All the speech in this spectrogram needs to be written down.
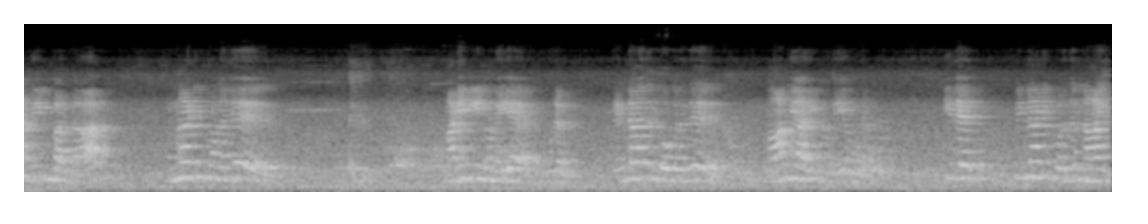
அப்படின்னு பார்த்தா முன்னாடி போனது மனைவியினுடைய உடல். ரெண்டாவது போகிறது மாமியாரினுடைய உடல். இது பின்னாடி போறது நாய்.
